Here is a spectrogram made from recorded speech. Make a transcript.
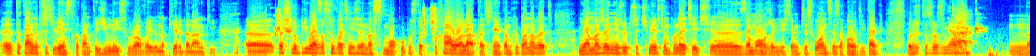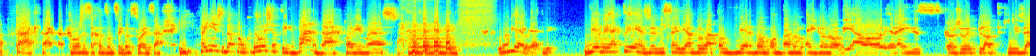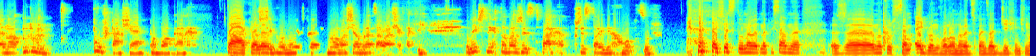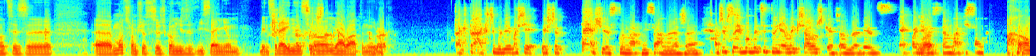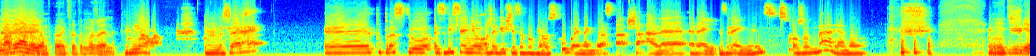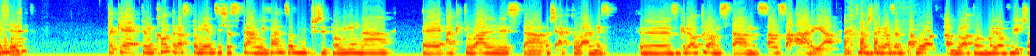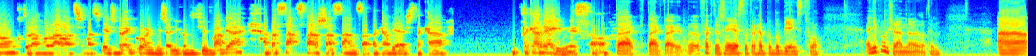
E, totalne przeciwieństwo tamtej zimnej, surowej do napierdalanki. E, też lubiła zasuwać nieźle na smoku, po prostu tak kochała latać, nie? Tam chyba nawet miała marzenie, żeby przed śmiercią polecieć e, za morze, gdzieś tam, gdzie słońce zachodzi, tak? Dobrze to zrozumiałem? Tak, No. tak, tak, na tym morze zachodzącego słońca. I fajnie, że napomknąłeś o tych bardach, ponieważ mm, no wiem, wiemy jak to jest, że Visenya była tą wierną, oddaną Aegonowi, a o Rey skrążyły plotki, że no puszcza się po bokach. Tak, ale Szczególnie, że no właśnie obracała się w takich licznych towarzystwach przystojnych chłopców. jest tu nawet napisane, że no to już sam Aegon wolał nawet spędzać 10 nocy z e, młodszą siostrzyczką niż z Wisenią, więc Rhaenys No cóż, no, miała ten urok. Tak, tak, szczególnie właśnie jeszcze też jest tu napisane, że. A czy w sobie, bo my cytujemy książkę ciągle, więc jak po No. niego jest tam napisane, Omawiamy ją w końcu, to możemy. no, że yy, po prostu z Wisenią ożenił się z obowiązku, bo jednak była starsza, ale Rey, z Reynis z pożądania, no. Nie dziwię I w się. ogóle Takie, ten kontrast pomiędzy siostrami bardzo mi przypomina e, aktualny stan, znaczy aktualny e, z gry Tron stan Sansa Arya, tylko że tym razem ta młodsza była tą wojowniczą, która wolała trzymać miecz w ręku, aniżeli chodzić w jedwabiach, a ta sa- starsza Sansa, taka wiesz, taka taka Rhaenys, o. Tak, tak, tak. Faktycznie jest to trochę podobieństwo. Nie pomyślałem nawet o tym. A,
